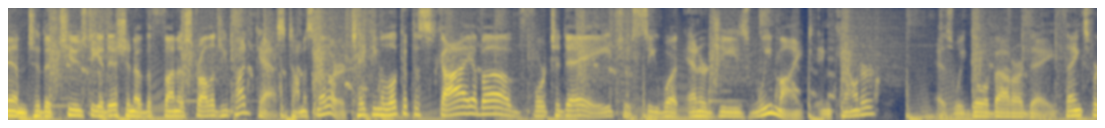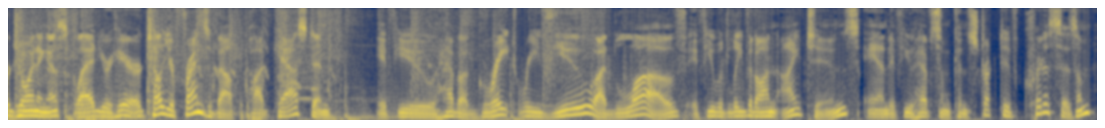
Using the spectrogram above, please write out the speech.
in to the Tuesday edition of the Fun Astrology Podcast. Thomas Miller taking a look at the sky above for today to see what energies we might encounter as we go about our day. Thanks for joining us. Glad you're here. Tell your friends about the podcast. And if you have a great review, I'd love if you would leave it on iTunes. And if you have some constructive criticism,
